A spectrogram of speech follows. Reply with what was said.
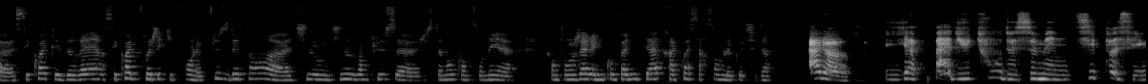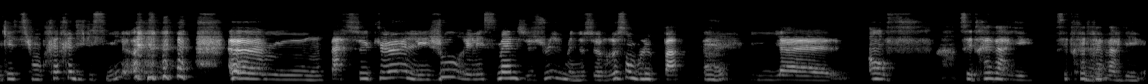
euh, c'est quoi tes horaires? C'est quoi le projet qui te prend le plus de temps euh, Dis-nous en plus, euh, justement, quand on, est, quand on gère une compagnie théâtre, à quoi ça ressemble le quotidien? Alors, il n'y a pas du tout de semaine type, c'est une question très très difficile, parce que les jours et les semaines se suivent mais ne se ressemblent pas. Y a... c'est très varié, c'est très très varié,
